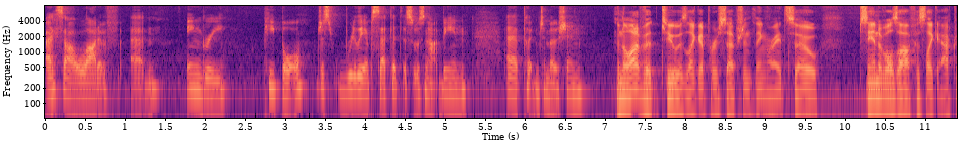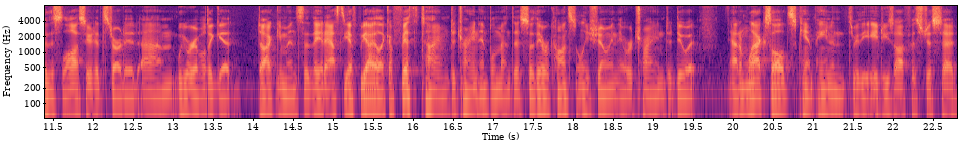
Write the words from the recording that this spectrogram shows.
I saw a lot of um, angry people just really upset that this was not being uh, put into motion. And a lot of it too is like a perception thing, right? So Sandoval's office, like after this lawsuit had started, um, we were able to get documents that they had asked the FBI like a fifth time to try and implement this. So they were constantly showing they were trying to do it. Adam Laxalt's campaign and through the AG's office just said,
